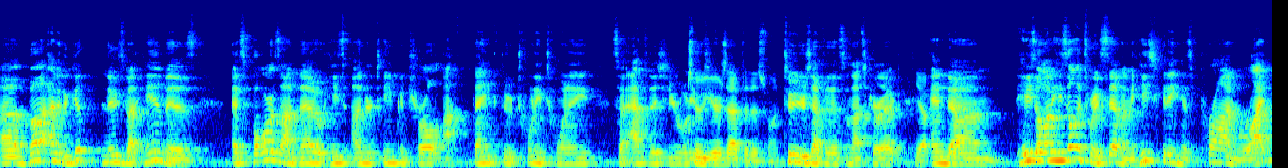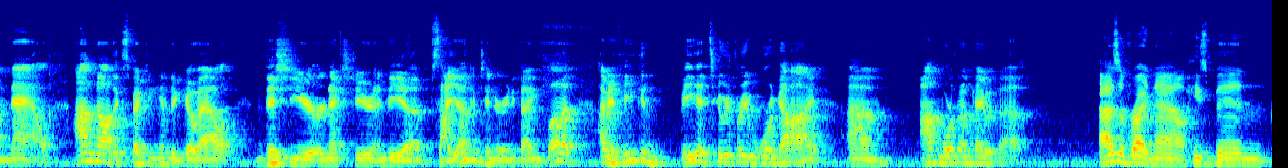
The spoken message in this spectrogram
Uh, but I mean, the good news about him is, as far as I know, he's under team control. I think through 2020. So after this year, we'll Two years after this one. Two years after this one, that's correct. Yep. And um, he's only he's only 27. I mean, he's hitting his prime right now. I'm not expecting him to go out this year or next year and be a Cy Young contender or anything. But I mean, if he can be a two or three WAR guy, um, I'm more than okay with that. As of right now, he's been,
